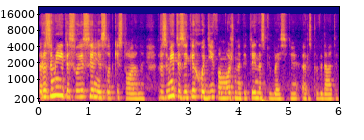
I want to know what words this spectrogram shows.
розумієте свої сильні слабкі сторони, розумієте, з яких ходів вам можна піти на співбесіді е, розповідати.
